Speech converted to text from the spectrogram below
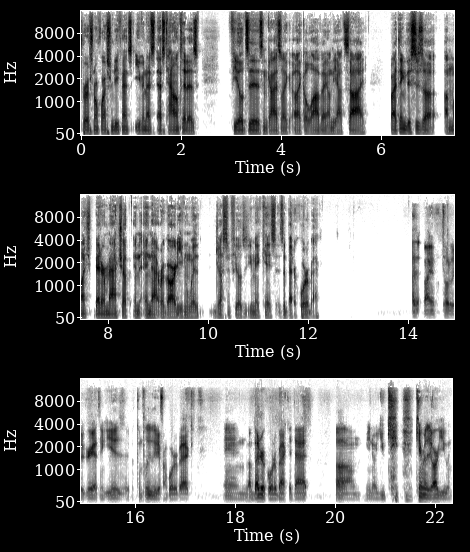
for Northwestern defense, even as as talented as Fields is and guys like like Olave on the outside. But I think this is a, a much better matchup in, in that regard, even with Justin Fields, you make case as a better quarterback. I, I totally agree. I think he is a completely different quarterback and a better quarterback at that. Um, you know, you can't, can't really argue when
